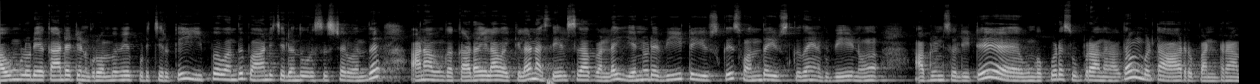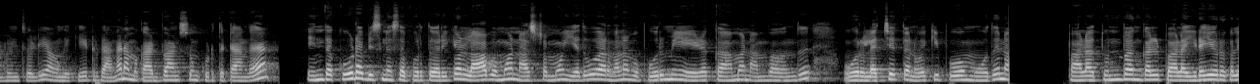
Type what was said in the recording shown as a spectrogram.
அவங்களுடைய கான்டாக்ட் எனக்கு ரொம்பவே பிடிச்சிருக்கு. இப்போ வந்து பாண்டிச்சேரியிலேருந்து ஒரு சிஸ்டர் வந்து ஆனால் அவங்க கடையெல்லாம் வைக்கல நான் சேல்ஸ்லாம் பண்ணல. என்னோடய வீட்டு யூஸ்க்கு சொந்த யூஸ்க்கு தான் எனக்கு வேணும். அப்படின்னு சொல்லிட்டு உங்கள் கூட சூப்பராக இருந்தனால தான் உங்கள்கிட்ட ஆர்டர் பண்ணுறேன் அப்படின்னு சொல்லி அவங்க கேட்டிருக்காங்க. நமக்கு அட்வான்ஸும் கொடுத்துட்டாங்க. இந்த கூடை பிஸ்னஸை பொறுத்த வரைக்கும் லாபமோ நஷ்டமோ எதுவாக இருந்தாலும் நம்ம பொறுமையை இழக்காமல் நம்ம வந்து ஒரு லட்சியத்தை நோக்கி போகும்போது பல துன்பங்கள் பல இடையூறுகள்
